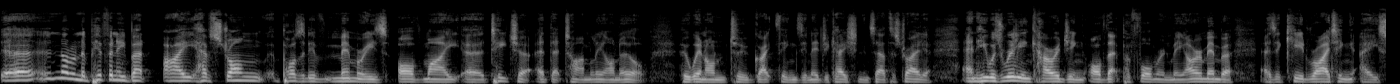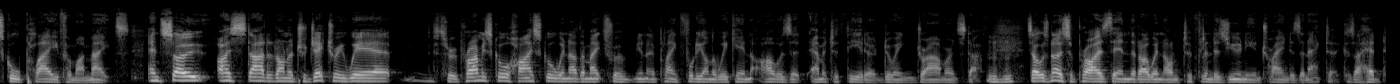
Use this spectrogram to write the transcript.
was uh, not an epiphany, but I have strong positive memories of my uh, teacher at that time, Leon Earl, who went on to great things in education in South Australia. And he was really encouraging of that performer in me. I remember as a kid writing a school play for my mates. And so I started on a trajectory where through primary school, high school, when other mates were, you know, playing footy on the weekend, I was at amateur theatre doing drama and stuff. So it was no surprise then that I went on to Flinders Uni and trained as an actor because I had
